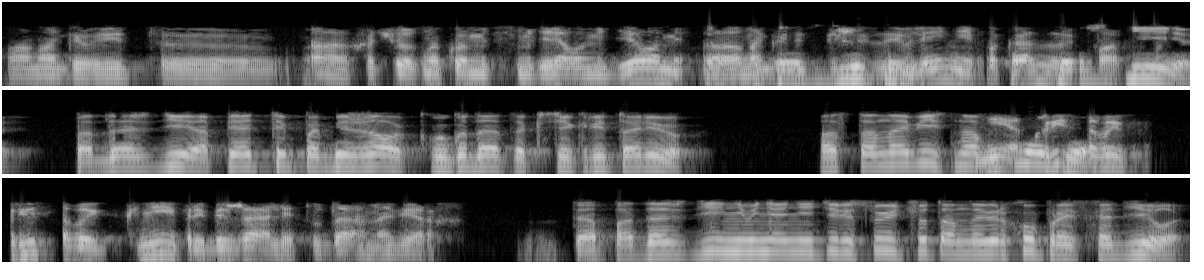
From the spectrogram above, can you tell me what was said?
она говорит, э, а, хочу ознакомиться с материалами делами. Она говорит, пиши заявление и показывает паспорт. Подожди, подожди, опять ты побежал куда-то к секретарю. Остановись на Нет, входе. приставы, приставы к ней прибежали туда, наверх. Да подожди, меня не интересует, что там наверху происходило.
